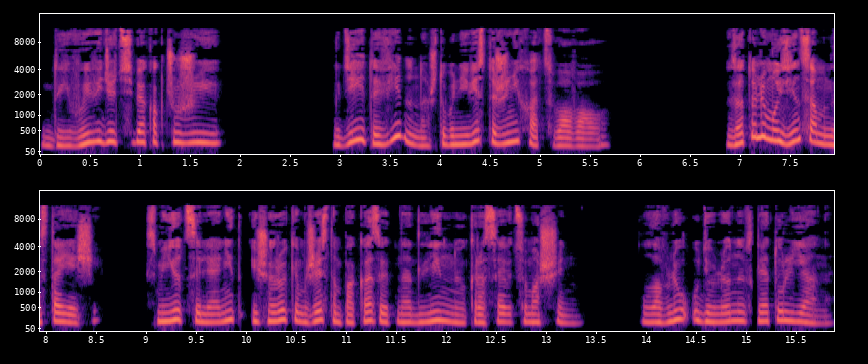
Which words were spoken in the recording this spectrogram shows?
Да и вы ведете себя как чужие. Где это видно, чтобы невеста жениха целовала?» Зато лимузин самый настоящий. Смеется Леонид и широким жестом показывает на длинную красавицу машину. Ловлю удивленный взгляд Ульяны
